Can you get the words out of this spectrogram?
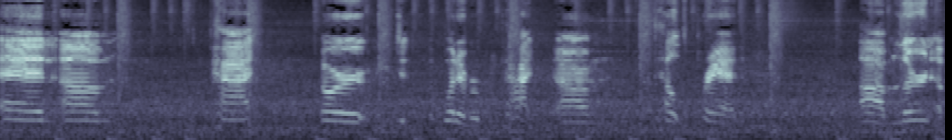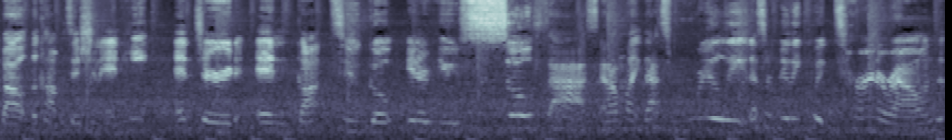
And um, Pat or whatever Pat um, helped Pran um, learn about the competition, and he entered and got to go interview so fast. And i'm like that's really that's a really quick turnaround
